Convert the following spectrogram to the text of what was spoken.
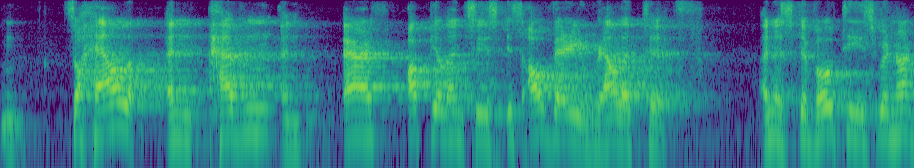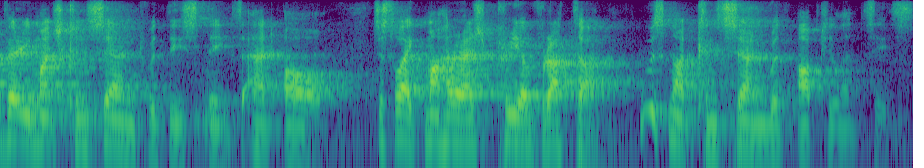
Hmm. So hell and heaven and earth, opulences, is all very relative. And as devotees, we're not very much concerned with these things at all. Just like Maharaj Priyavrata, he was not concerned with opulences.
